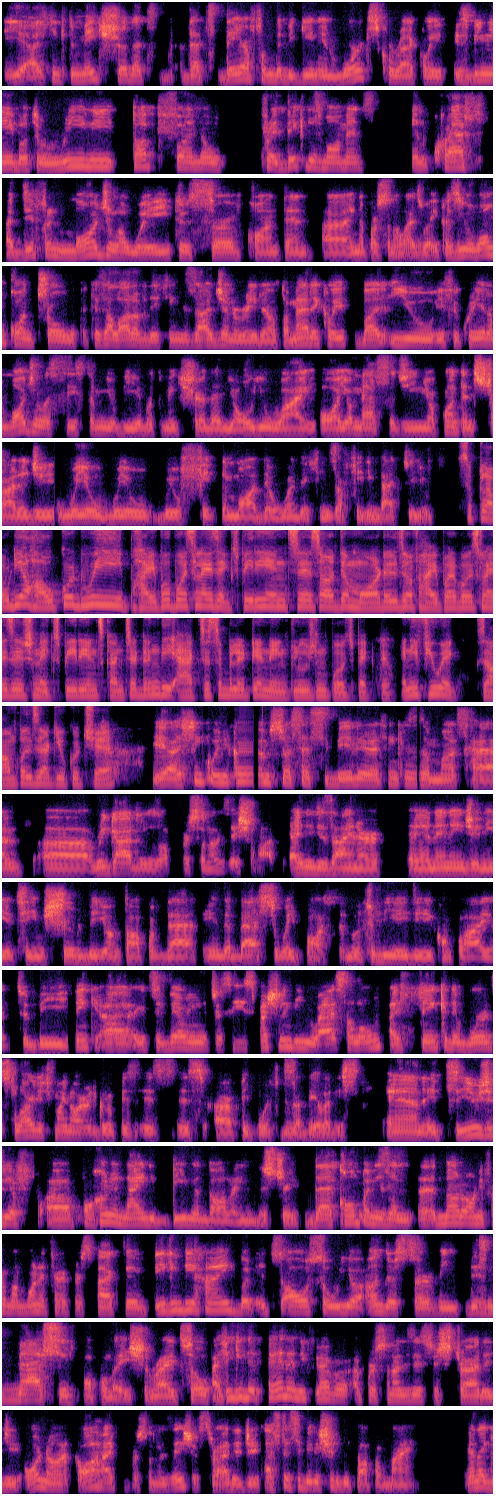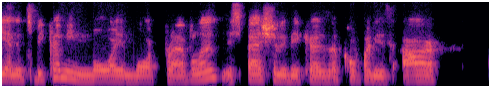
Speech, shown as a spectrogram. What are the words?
yeah i think to make sure that that's there from the beginning works correctly is being able to really top funnel predict these moments and craft a different modular way to serve content uh, in a personalized way. Because you won't control because a lot of the things are generated automatically but you if you create a modular system you'll be able to make sure that your ui or your messaging your content strategy will will will fit the model when the things are feeding back to you so, Claudio, how could we hyper personalize experiences or the models of hyper personalization experience considering the accessibility and inclusion perspective? Any few examples that you could share? Yeah, I think when it comes to accessibility, I think it's a must-have, uh, regardless of personalization. Any designer and any engineer team should be on top of that in the best way possible to be ADA compliant. To be, I think uh, it's very interesting, especially in the US alone. I think the world's largest minority group is is is uh, people with disabilities and it's usually a, a 490 billion dollar industry that companies are uh, not only from a monetary perspective even behind but it's also you're underserving this massive population right? So i think independent if you have a, a personalization strategy or not or hyper personalization strategy accessibility should be top of mind. And again it's becoming more and more prevalent especially because the companies are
